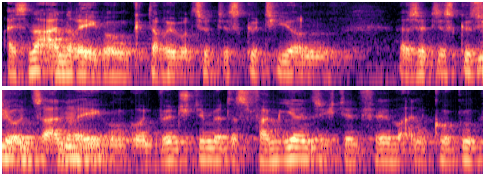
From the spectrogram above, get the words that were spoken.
als eine Anregung, darüber zu diskutieren. Also Diskussionsanregung mhm. und wünschte mir, dass Familien sich den Film angucken,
